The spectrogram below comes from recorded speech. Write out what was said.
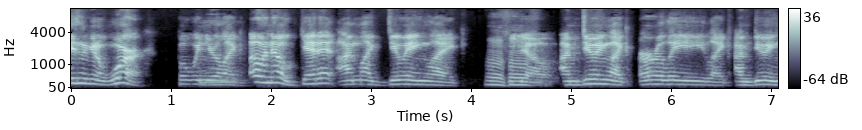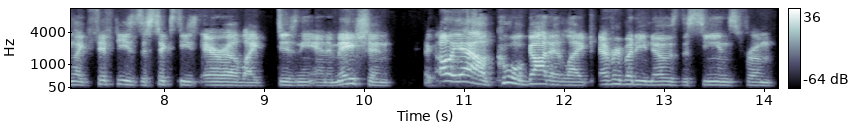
isn't gonna work. But when you're Mm. like, oh no, get it? I'm like doing like Mhm. you know i'm doing like early like i'm doing like 50s to 60s era like disney animation like oh yeah cool got it like everybody knows the scenes from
